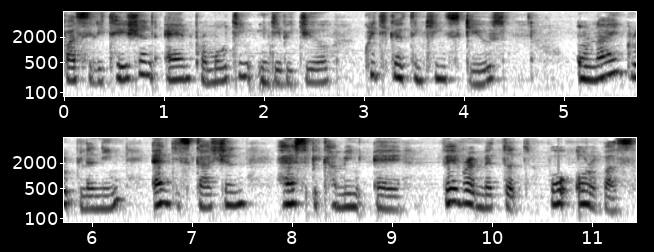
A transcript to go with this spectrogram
facilitation and promoting individual critical thinking skills, online group learning and discussion has becoming a favorite method for all of us.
